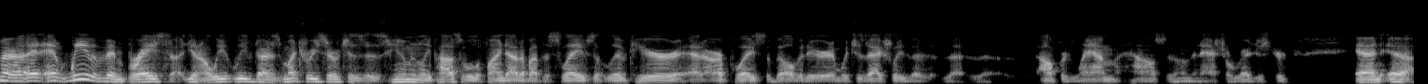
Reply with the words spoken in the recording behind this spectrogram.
Well, and, and we have embraced, you know, we, we've done as much research as is humanly possible to find out about the slaves that lived here at our place, the Belvedere, and which is actually the, the, the Alfred Lamb House on the National Register. And uh,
